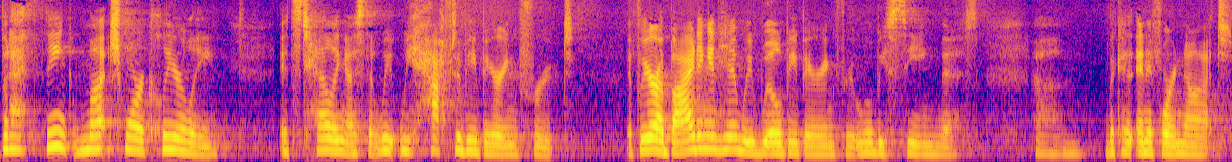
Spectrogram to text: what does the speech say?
but I think much more clearly, it's telling us that we, we have to be bearing fruit. If we are abiding in Him, we will be bearing fruit. We will be seeing this. Um, because, and if we're not,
